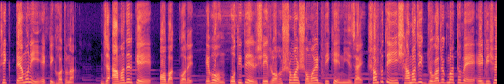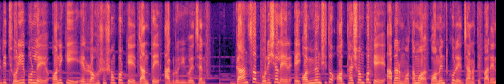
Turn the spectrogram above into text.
ঠিক তেমনই একটি ঘটনা, যা আমাদেরকে অবাক করে এবং অতীতের সেই রহস্যময় সময়ের দিকে নিয়ে যায়। সম্প্রতি সামাজিক যোগাযোগ মাধ্যমে এই বিষয়টি ছড়িয়ে পড়লে অনেকেই এর রহস্য সম্পর্কে জানতে আগ্রহী হয়েছেন। গানস অফ বরিশালের এই অমীমাংসিত অধ্যায় সম্পর্কে আপনার মতামত কমেন্ট করে জানাতে পারেন।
